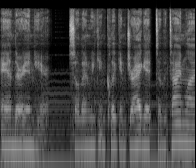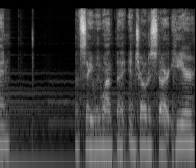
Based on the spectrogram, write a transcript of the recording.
and they're in here. So then we can click and drag it to the timeline. Let's say we want the intro to start here.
